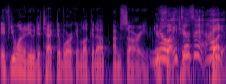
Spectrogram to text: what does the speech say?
if you want to do detective work and look it up, I'm sorry, you're no, fucked it here. doesn't. But-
